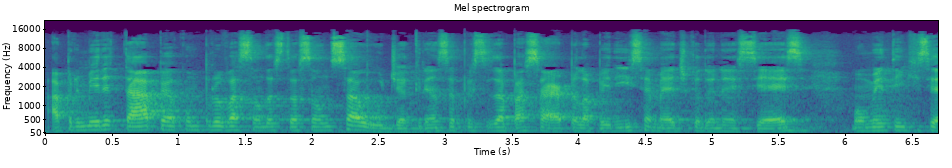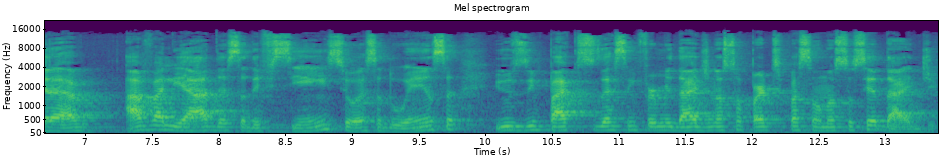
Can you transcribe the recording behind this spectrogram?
A primeira etapa é a comprovação da situação de saúde. A criança precisa passar pela perícia médica do INSS, momento em que será avaliada essa deficiência ou essa doença e os impactos dessa enfermidade na sua participação na sociedade.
